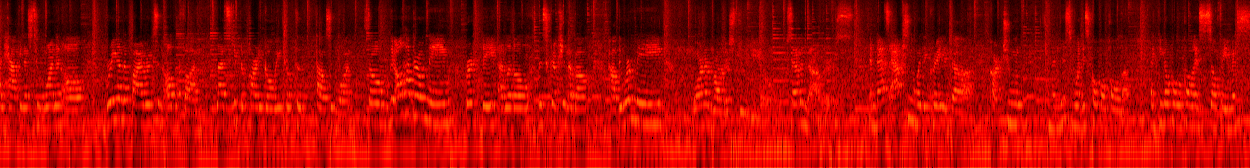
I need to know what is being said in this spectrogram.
and happiness to one and all. Bring on the fireworks and all the fun. Let's keep the party going till 2001. So they all have their own name, birth date, a little description about how they were made. Warner Brothers Studio, seven dollars. And that's actually where they created the cartoon. And then this one is Coca-Cola. Like you know, Coca-Cola is so famous.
